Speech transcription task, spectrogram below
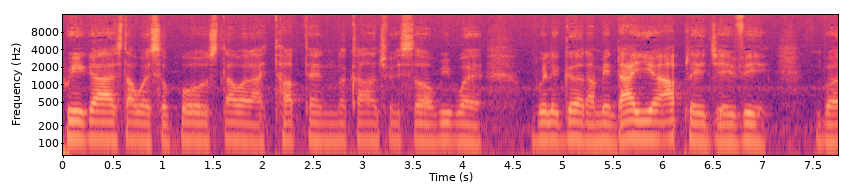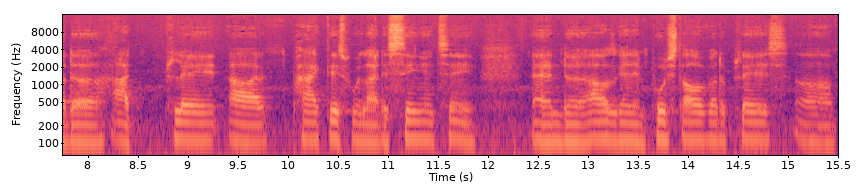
three guys that were supposed that were like top ten in the country, so we were really good. I mean, that year I played JV, but uh, I played uh, practice with like the senior team, and uh, I was getting pushed all over the place. Um,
